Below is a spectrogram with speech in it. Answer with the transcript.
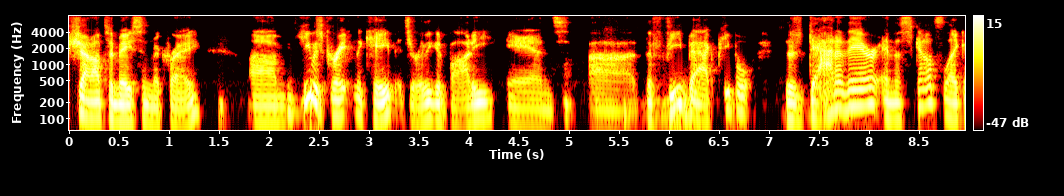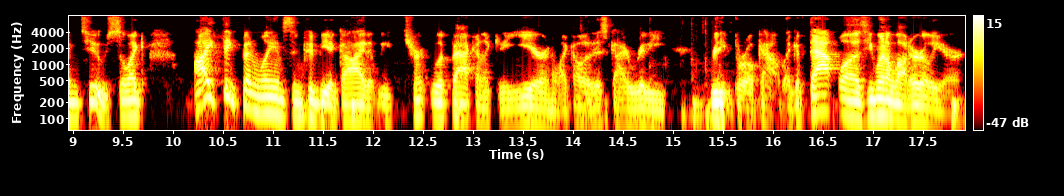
Shout out to Mason McRae. Um, he was great in the Cape. It's a really good body, and uh, the feedback people there's data there, and the scouts like him too. So like, I think Ben Williamson could be a guy that we turn, look back on like in a year and like, oh, this guy really, really broke out. Like if that was he went a lot earlier.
